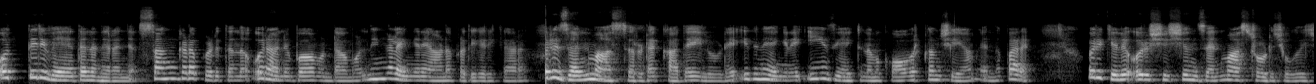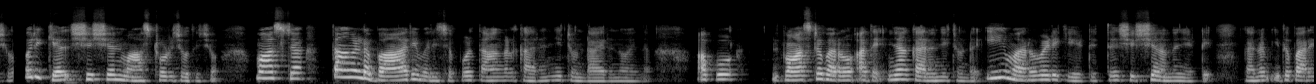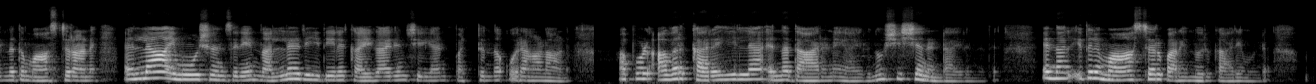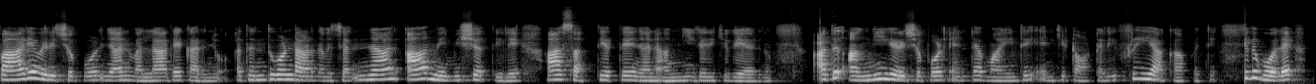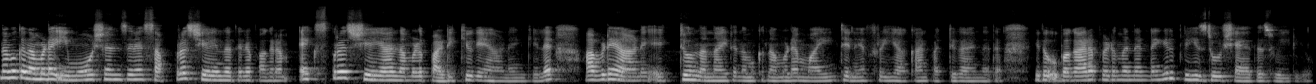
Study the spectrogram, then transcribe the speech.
ഒത്തിരി വേദന നിറഞ്ഞ് സങ്കടപ്പെടുത്തുന്ന ഒരു അനുഭവം ഉണ്ടാകുമ്പോൾ നിങ്ങൾ എങ്ങനെയാണ് പ്രതികരിക്കാറ്? ഒരു ജൻ മാസ്റ്ററുടെ കഥയിലൂടെ ഇതിനെ എങ്ങനെ ഈസി ആയിട്ട് നമുക്ക് ഓവർകം ചെയ്യാം എന്ന് പറയാം. ഒരിക്കൽ ഒരു ശിഷ്യൻ ജൻ മാസ്റ്ററോട് ചോദിച്ചു. ഒരിക്കൽ ശിഷ്യൻ മാസ്റ്ററോട് ചോദിച്ചു. മാസ്റ്റർ താങ്കളുടെ ഭാര്യ മരിച്ചപ്പോൾ താങ്കൾ കരഞ്ഞിട്ടുണ്ടായിരുന്നോ? എന്ന്. അപ്പോൾ മാസ്റ്റർ പറഞ്ഞു അതെ ഞാൻ കരഞ്ഞിട്ടുണ്ട്. ഈ മറുപടി കേട്ടിട്ട് ശിഷ്യനൊന്ന് ഞെട്ടി. കാരണം ഇത് പറയുന്നത് മാസ്റ്ററാണ്. എല്ലാ ഇമോഷൻസിനെയും നല്ല രീതിയിൽ കൈകാര്യം ചെയ്യാൻ പറ്റുന്ന ഒരാളാണ്. അപ്പോൾ അവർ കരയില്ല എന്ന ധാരണയായിരുന്നു ശിഷ്യനുണ്ടായിരുന്നത് എന്നാൽ ഇതിൽ മാസ്റ്റർ പറയുന്ന ഒരു കാര്യമുണ്ട്. ഭാര്യ മരിച്ചപ്പോൾ ഞാൻ വല്ലാതെ കരഞ്ഞു. അതെന്തുകൊണ്ടാണെന്ന് വെച്ചാൽ ഞാൻ ആ നിമിഷത്തിലെ ആ സത്യത്തെ ഞാൻ അംഗീകരിക്കുകയായിരുന്നു. അത് അംഗീകരിച്ചപ്പോൾ എന്റെ മൈൻഡ് എനിക്ക് ടോട്ടലി ഫ്രീ ആക്കാൻ പറ്റി. ഇതുപോലെ നമുക്ക് നമ്മുടെ ഇമോഷൻസിനെ സപ്രസ് ചെയ്യുന്നതിന് പകരം എക്സ്പ്രസ് ചെയ്യാൻ നമ്മൾ പഠിക്കുകയാണെങ്കിൽ അവിടെയാണ് ഏറ്റവും നന്നായിട്ട് നമുക്ക് നമ്മുടെ മൈൻഡിനെ ഫ്രീ ആക്കാൻ പറ്റുക എന്നത്. ഇത് ഉപകാരപ്പെടുമെന്നുണ്ടെങ്കിൽ please do share this video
